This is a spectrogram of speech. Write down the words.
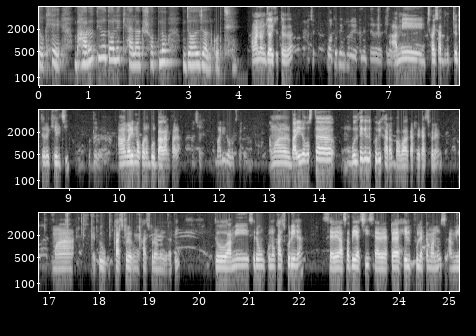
চোখে ভারতীয় দলে খেলার স্বপ্ন জল জল করছে। আমার নাম জয় সূত্রধর আচ্ছা কতদিন ধরে এখানে আমি ছয় সাত বছর ধরে খেলছি। আমার বাড়ি মকরমপুর বাগানপাড়া। আচ্ছা বাড়ির অবস্থা কেমন? আমার বাড়ির অবস্থা বলতে গেলে খুবই খারাপ। বাবা কাঠের কাজ করেন মা একটু কাজ করে কাজ করে অন্য জায়গাতেই। তো আমি সেরকম কোনো কাজ করি না। স্যারের আশাতেই আছি। স্যার একটা হেল্পফুল একটা মানুষ। আমি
